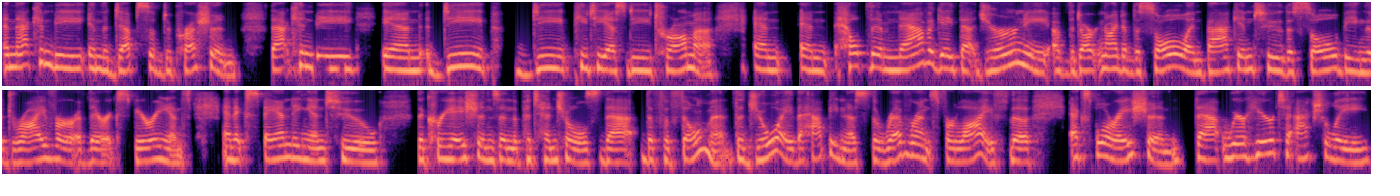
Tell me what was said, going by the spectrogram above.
And that can be in the depths of depression, that can be in deep, deep PTSD trauma, and, and help them navigate that journey of the dark night of the soul and back into the soul being the driver of their experience and expanding into the creations and the potentials that the fulfillment, the joy, the happiness, the reverence for life, the exploration that we're here to actually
